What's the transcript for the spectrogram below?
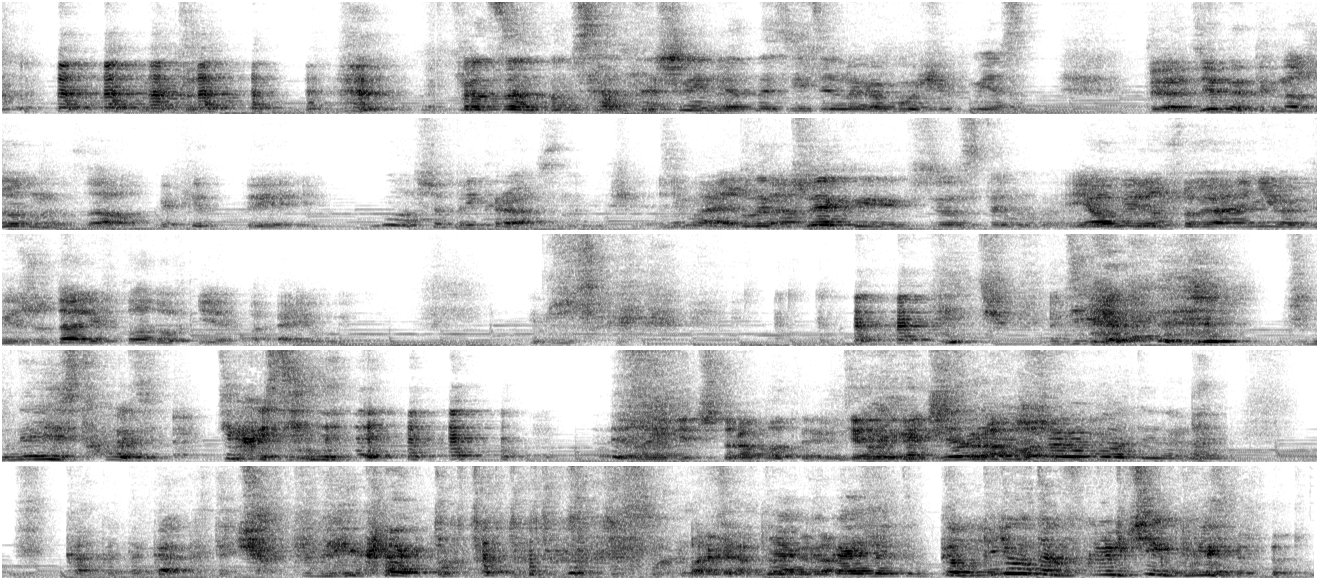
в процентном соотношении относительно рабочих мест. Ты отдельный тренажерный зал, кафетерий. Было все прекрасно. Понимаешь, да? Блэкджек и все остальное. Я уверен, что они ждали в кладовке, пока я уйду. Журналист ходит. Тихо сиди. Делаем вид, что работаем. Делаем вид, что работаем. Как это, как это, черт побери, как? Да. какая-то тут компьютер включи, блин.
